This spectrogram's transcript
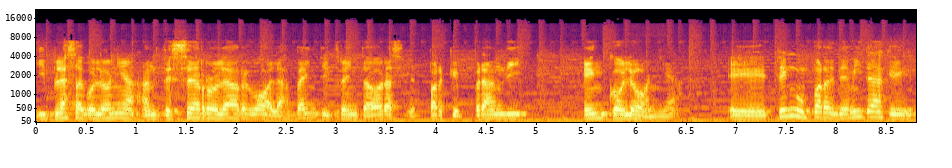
Y Plaza Colonia ante Cerro Largo a las 20 y 30 horas en el Parque Prandi en Colonia. Eh, tengo un par de temitas que.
